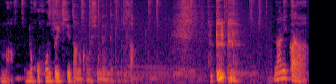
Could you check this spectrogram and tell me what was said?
まあ、のほほんと生きてたのかもしれないんだけどさ。何か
